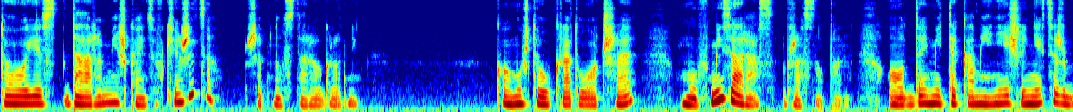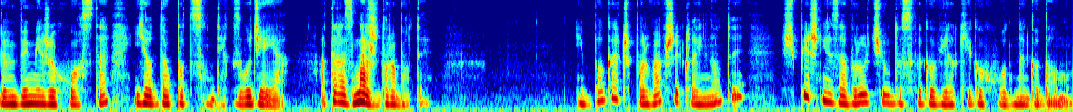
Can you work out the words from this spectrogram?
To jest dar mieszkańców księżyca, szepnął stary ogrodnik. Komuś to ukradł łotrze? Mów mi zaraz, wrzasnął pan. Oddaj mi te kamienie, jeśli nie chcesz, bym wymierzył chłostę i oddał pod sąd jak złodzieja. A teraz marsz do roboty. I bogacz, porwawszy klejnoty, śpiesznie zawrócił do swego wielkiego, chłodnego domu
